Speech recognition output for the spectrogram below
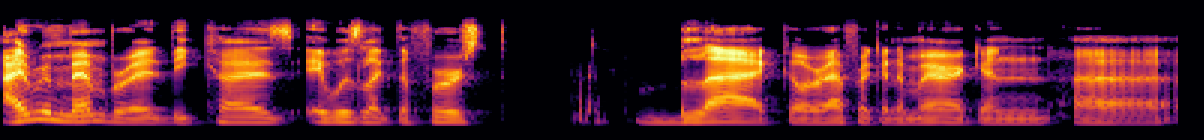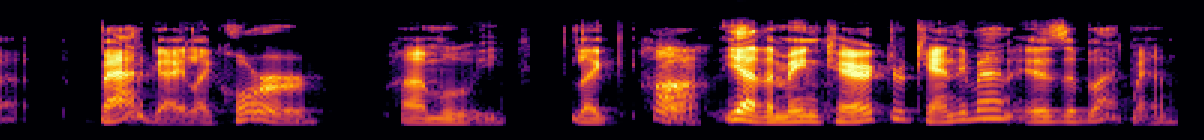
I remember it because it was like the first black or African American uh, bad guy like horror uh, movie. Like Huh. yeah, the main character Candyman is a black man.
